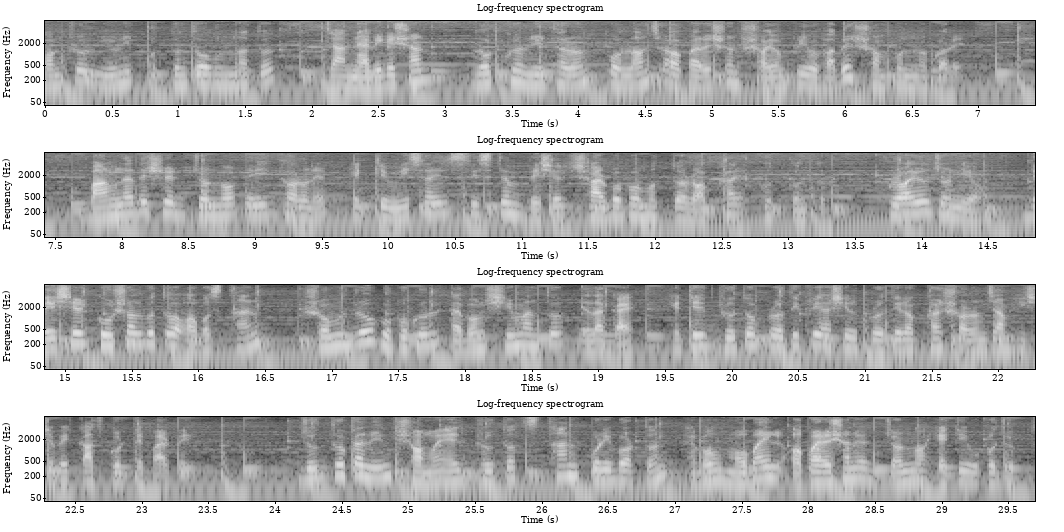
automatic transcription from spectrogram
কন্ট্রোল ইউনিট অত্যন্ত উন্নত, যা ন্যাভিগেশন লক্ষ্য নির্ধারণ ও লঞ্চ অপারেশন স্বয়ংক্রিয়ভাবে সম্পন্ন করে। বাংলাদেশের জন্য এই ধরনের একটি মিসাইল সিস্টেম দেশের সার্বভৌমত্ব রক্ষায় অত্যন্ত। প্রয়োজনীয়। দেশের কৌশলগত অবস্থান, সমুদ্র, উপকূল এবং সীমান্ত এলাকায় এটি দ্রুত প্রতিক্রিয়াশীল প্রতিরক্ষা সরঞ্জাম হিসেবে কাজ করতে পারবে। যুদ্ধকালীন সময়ে দ্রুত স্থান পরিবর্তন এবং মোবাইল অপারেশনের জন্য এটি উপযুক্ত।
